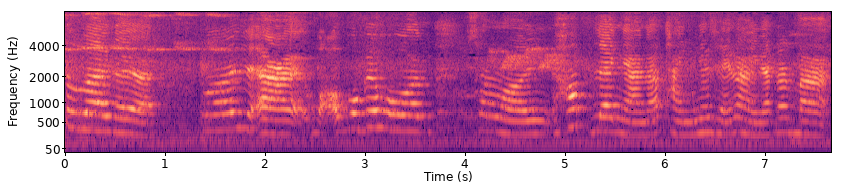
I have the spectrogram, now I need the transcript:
tươi nè, với là bỏ vô cái hôn, xong rồi hấp lên nhà nó thành như thế này nha các bạn.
